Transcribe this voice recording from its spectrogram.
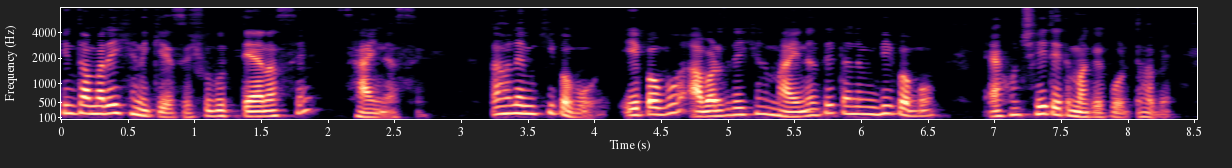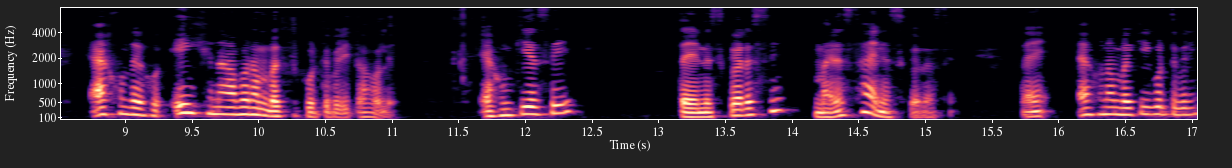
কিন্তু আমার এইখানে কি আছে? শুধু টেন আছে সাইন আছে। তাহলে আমি কি পাবো? এ পাবো, আবার যদি এখানে মাইনাস দিই, তাহলে আমি বি পাবো। এখন সেইটাই তোমাকে করতে হবে। এখন দেখো, এইখানে আবার আমরা কি করতে পারি তাহলে? এখন কি আছে? টেন স্কোয়ার আছে মাইনাস সাইন স্কোয়ার আছে। তাই এখন আমরা কি করতে পারি?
